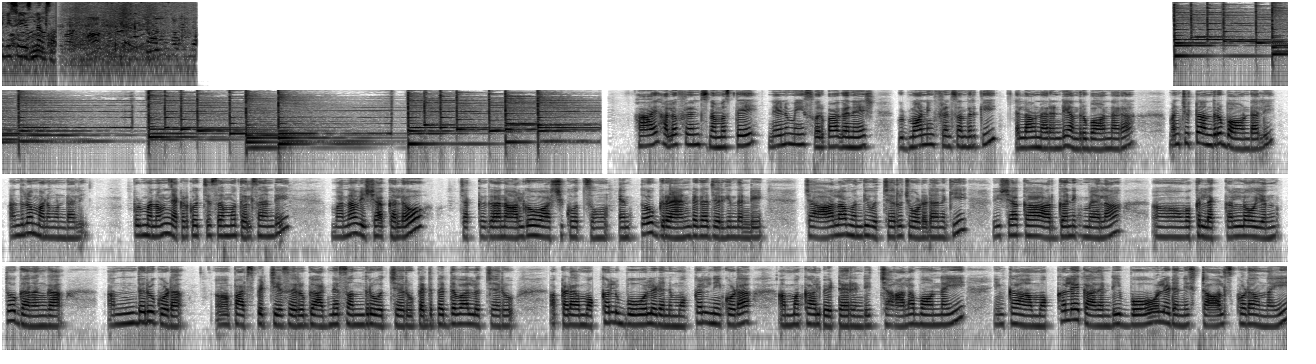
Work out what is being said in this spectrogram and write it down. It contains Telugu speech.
ఇవి సీజనల్ హాయ్ హలో ఫ్రెండ్స్ నమస్తే. నేను మీ Swaroopa Ganesh. Good morning friends అందరికీ. ఎలా ఉన్నారండి? అందరూ బాగున్నారా? మన చుట్టూ అందరూ బాగుండాలి. అందులో మనం ఉండాలి. ఇప్పుడు మనం ఎక్కడికి వచ్చేసామో తెలుసా అండి? మన విశాఖలో చక్కగా నాలుగో వార్షికోత్సవం ఎంతో గ్రాండ్గా జరిగిందండి. చాలామంది వచ్చారు చూడడానికి. విశాఖ ఆర్గానిక్ మేళా ఒక లెక్కల్లో ఎంతో ఘనంగా అందరూ కూడా పార్టిసిపేట్ చేశారు. గార్డెనర్స్ అందరూ వచ్చారు. పెద్ద పెద్ద వాళ్ళు వచ్చారు. అక్కడ మొక్కలు బోలెడని మొక్కల్ని కూడా అమ్మకాలు పెట్టారండి. చాలా బాగున్నాయి. ఇంకా మొక్కలే కాదండి బోలెడని స్టాల్స్ కూడా ఉన్నాయి.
